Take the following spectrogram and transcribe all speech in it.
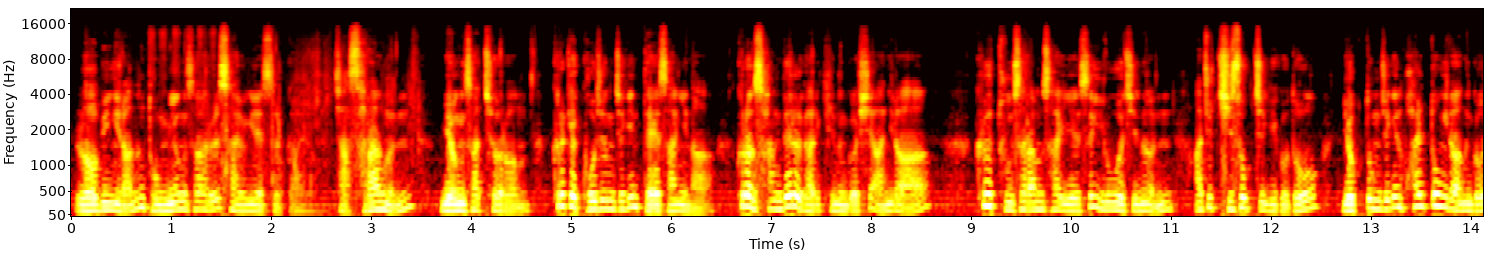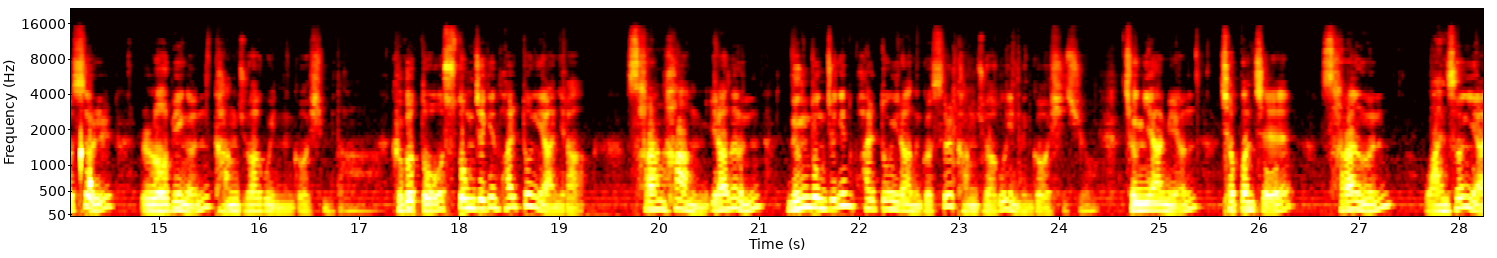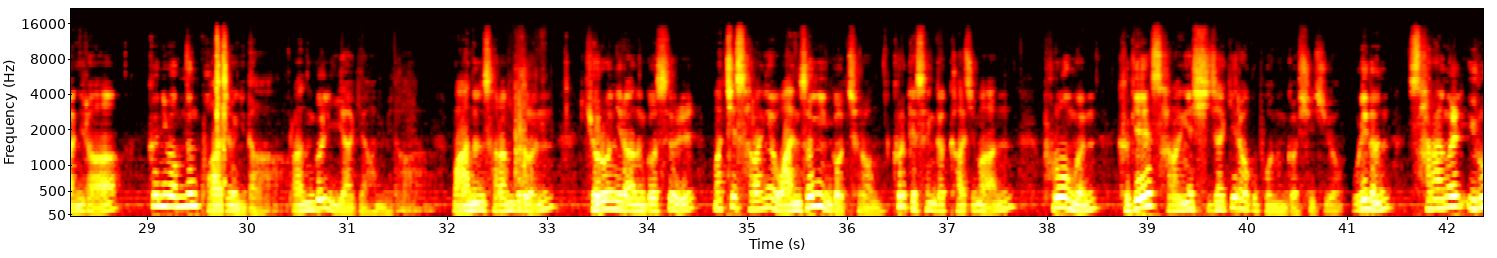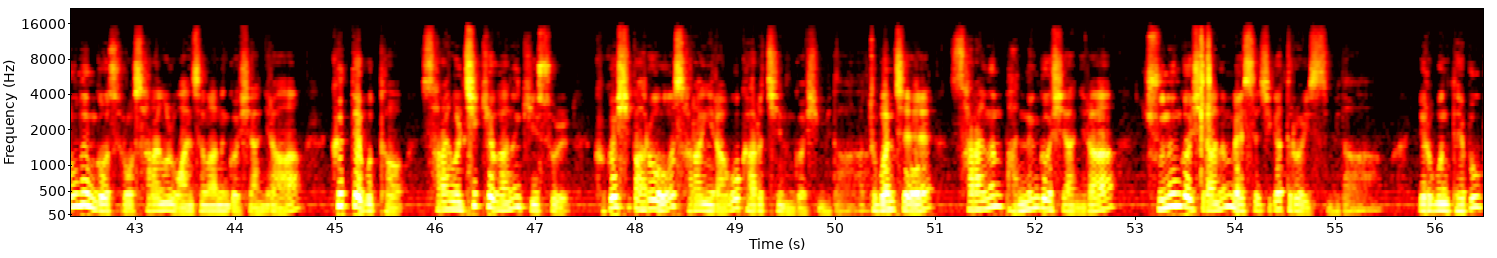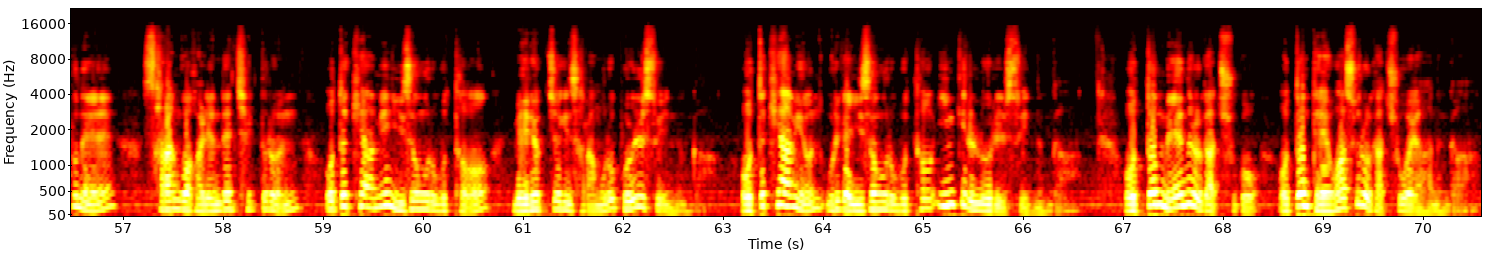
loving이라는 동명사를 사용했을까요? 자, 사랑은 명사처럼 그렇게 고정적인 대상이나 그런 상대를 가리키는 것이 아니라 그 두 사람 사이에서 이루어지는 아주 지속적이고도 역동적인 활동이라는 것을 러빙은 강조하고 있는 것입니다. 그것도 수동적인 활동이 아니라 사랑함이라는 능동적인 활동이라는 것을 강조하고 있는 것이죠. 정리하면 첫 번째, 사랑은 완성이 아니라 끊임없는 과정이다 라는 걸 이야기합니다. 많은 사람들은 결혼이라는 것을 마치 사랑의 완성인 것처럼 그렇게 생각하지만 프롬은 그게 사랑의 시작이라고 보는 것이지요. 우리는 사랑을 이루는 것으로 사랑을 완성하는 것이 아니라 그때부터 사랑을 지켜가는 기술, 그것이 바로 사랑이라고 가르치는 것입니다. 두 번째, 사랑은 받는 것이 아니라 주는 것이라는 메시지가 들어 있습니다. 여러분 대부분의 사랑과 관련된 책들은 어떻게 하면 이성으로부터 매력적인 사람으로 보일 수 있는가? 어떻게 하면 우리가 이성으로부터 인기를 누릴 수 있는가? 어떤 매너를 갖추고 어떤 대화수를 갖추어야 하는가?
